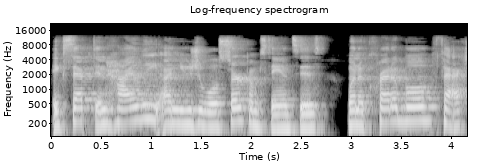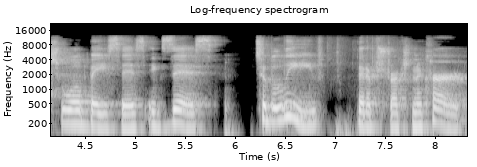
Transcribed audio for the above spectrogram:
except in highly unusual circumstances when a credible factual basis exists to believe that obstruction occurred.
